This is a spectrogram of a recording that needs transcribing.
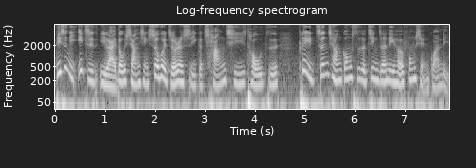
迪士尼一直以来都相信社会责任是一个长期投资。可以增强公司的竞争力和风险管理，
